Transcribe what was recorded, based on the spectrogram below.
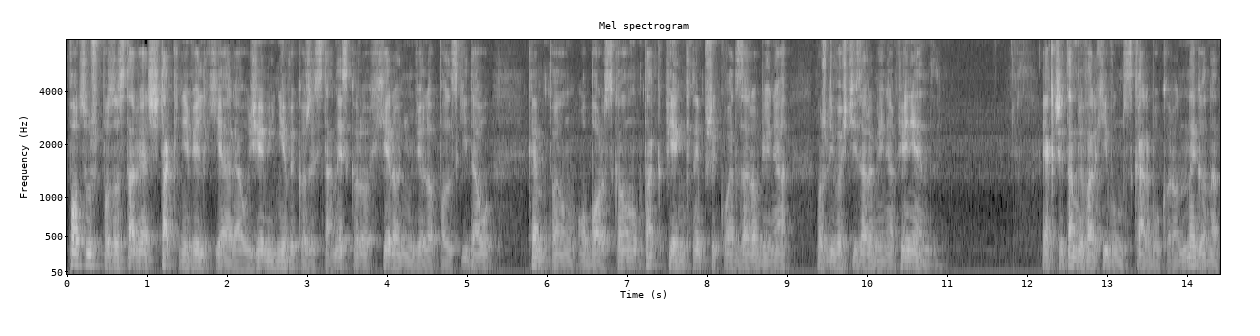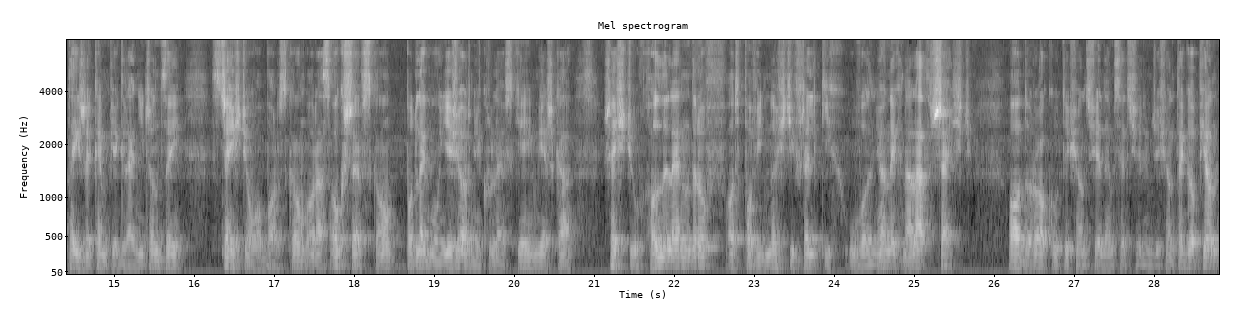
po cóż pozostawiać tak niewielki areał ziemi niewykorzystany, skoro Hieronim Wielopolski dał kępę oborską tak piękny przykład zarobienia, możliwości zarobienia pieniędzy. Jak czytamy w archiwum Skarbu Koronnego, na tejże kępie graniczącej z częścią oborską oraz okrzewską, podległą jeziornie królewskiej, mieszka sześciu Hollendrów od powinności wszelkich uwolnionych na lat sześć, od roku 1775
